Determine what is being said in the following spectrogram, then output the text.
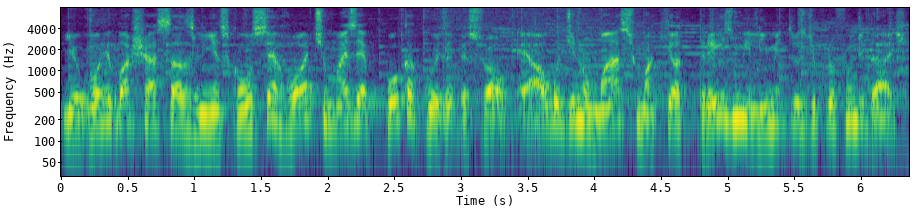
E eu vou rebaixar essas linhas com o serrote, mas é pouca coisa pessoal, é algo de no máximo aqui ó, 3 mm de profundidade.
